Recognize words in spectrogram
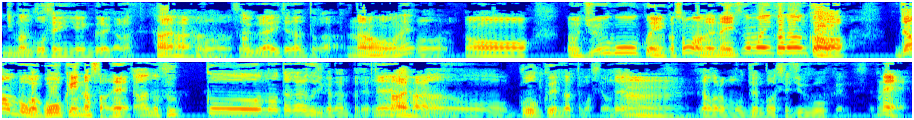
2万5千円ぐらいかな。はいはいはうん。それぐらいでなんとか。い。なるほどね。うん。ああ。でも15億円か。そうなんだよね。いつの間にかなんか、ジャンボが5億円になってたね。あの、復興の宝くじかなんかでね。はいはいあの、5億円になってますよね。うん。だからもう全部合わせて15億円ですよ。ね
